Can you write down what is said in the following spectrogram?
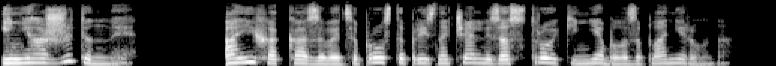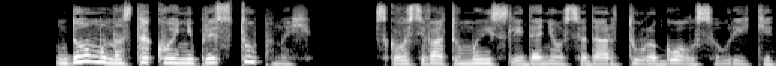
и неожиданные. А их, оказывается, просто при изначальной застройке не было запланировано. «Дом у нас такой неприступный!» Сквозь вату мыслей донесся до Артура голос Аурики.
